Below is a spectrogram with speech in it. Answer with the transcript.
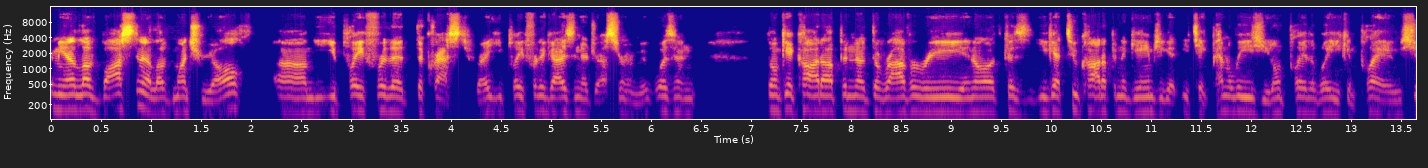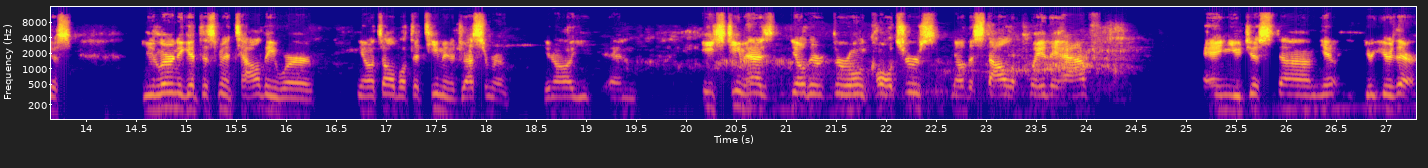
I mean, I loved Boston, I loved Montreal. Um, you, play for the the crest, right? You play for the guys in their dressing room. It wasn't. Don't get caught up in the, the rivalry, you know, because you get too caught up in the games. You get you take penalties. You don't play the way you can play. It was just you learn to get this mentality where you know it's all about the team in the dressing room. You know, you, and each team has you know their their own cultures. You know, the style of play they have and you just um, you know you're, you're there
